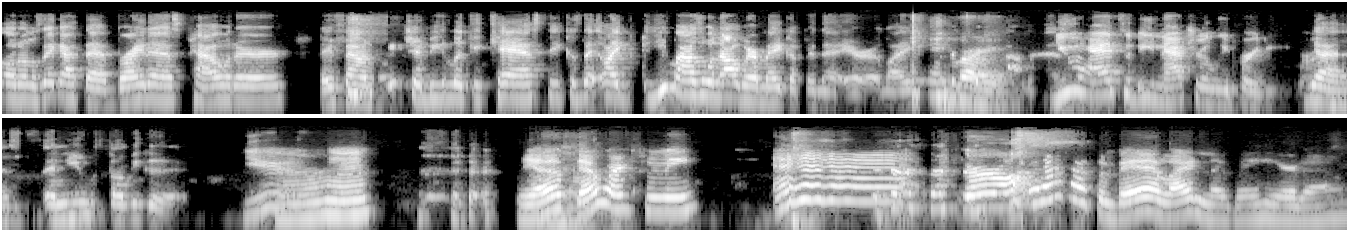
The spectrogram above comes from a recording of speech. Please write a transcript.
photos. They got that bright ass powder. They found H and B looking casty because they like you might as well not wear makeup in that era. Like right. you had to be naturally pretty. yes, and you was gonna be good. Yeah. hmm Yep, Yeah. that works for me. and Girl. I got some bad lighting up in here though.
